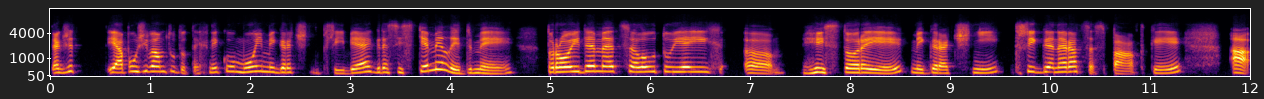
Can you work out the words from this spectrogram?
Takže já používám tuto techniku, můj migrační příběh, kde si s těmi lidmi projdeme celou tu jejich uh, historii migrační tři generace zpátky a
